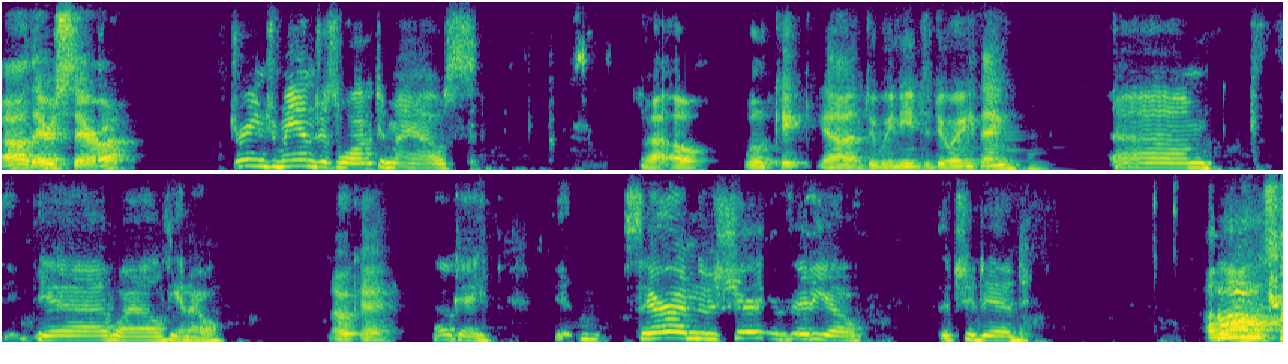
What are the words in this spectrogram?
Oh, there's Sarah. Strange man just walked in my house. Uh oh. Well, kick. Uh, do we need to do anything? Um, yeah, well, you know. Okay. Okay. Sarah, I'm going to share your video that you did. How long is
